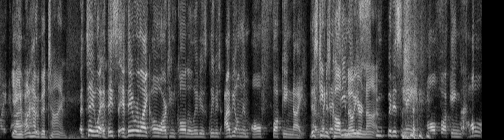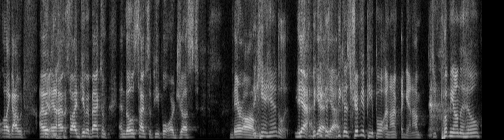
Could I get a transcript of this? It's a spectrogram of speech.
Like Yeah, you want to I have a good time. I tell you what, Yeah. if they say, if they were like, "Oh, our team called Olivia's cleavage," I'd be on them all fucking night. This team like, is called team No You're Not." Stupidest name, all fucking, all like I would, I Yeah. and I, so I'd give it back to them. And those types of people are just, they're um, they can't handle it. It's yeah, be- yeah, because, yeah. Because trivia people, and I'm again, I'm put me on the hill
